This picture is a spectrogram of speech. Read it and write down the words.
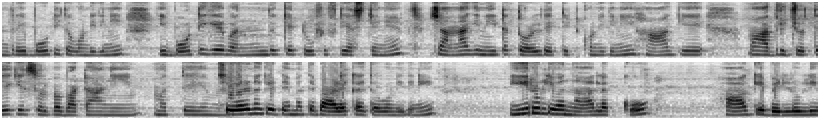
ಅಂದರೆ ಬೋಟಿ ತೊಗೊಂಡಿದ್ದೀನಿ. ಈ ಬೋಟಿಗೆ ಒಂದಕ್ಕೆ ಟೂ ಫಿಫ್ಟಿ ಅಷ್ಟೇ ಚೆನ್ನಾಗಿ ನೀಟಾಗಿ ತೊಳೆದು ಎತ್ತಿಟ್ಕೊಂಡಿದ್ದೀನಿ. ಹಾಗೆ ಅದ್ರ ಜೊತೆಗೆ ಸ್ವಲ್ಪ ಬಟಾಣಿ ಮತ್ತು ಸುವರ್ಣಗೆಡ್ಡೆ ಮತ್ತು ಬಾಳೆಕಾಯಿ ತೊಗೊಂಡಿದ್ದೀನಿ. ಈರುಳ್ಳಿ ಒಂದು ನಾಲ್ಕು, ಹಾಗೆ ಬೆಳ್ಳುಳ್ಳಿ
